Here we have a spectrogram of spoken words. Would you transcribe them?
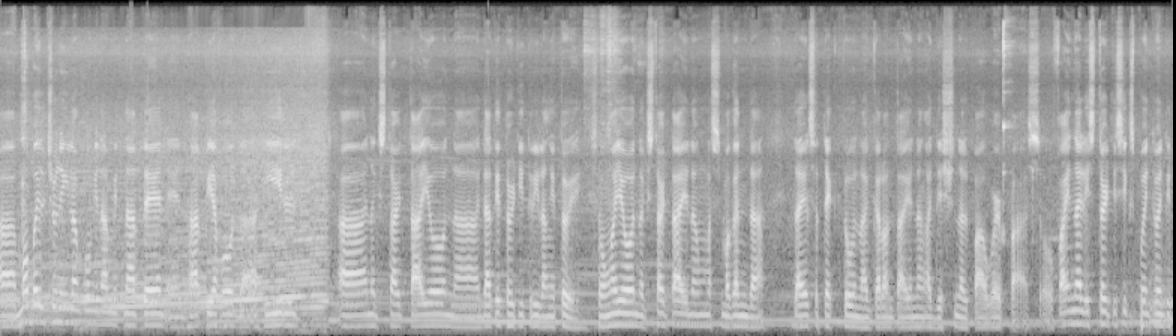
Uh, mobile tuning lang po ginamit natin and happy ako dahil uh, nag-start tayo na dati 33 lang ito eh. So ngayon nag-start tayo ng mas maganda dahil sa Tech 2 nagkaroon tayo ng additional power pa. So final is 36.22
